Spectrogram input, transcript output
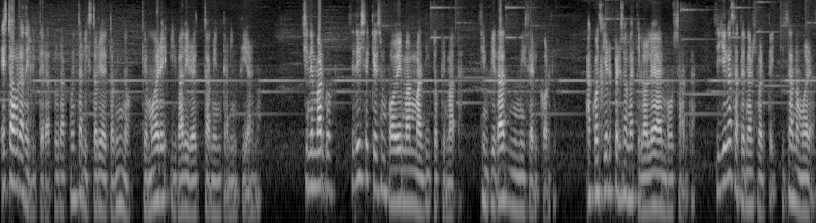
Esta obra de literatura cuenta la historia de Tomino, que muere y va directamente al infierno. Sin embargo, se dice que es un poema maldito que mata, sin piedad ni misericordia, a cualquier persona que lo lea en voz alta. Si llegas a tener suerte, quizá no mueras,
